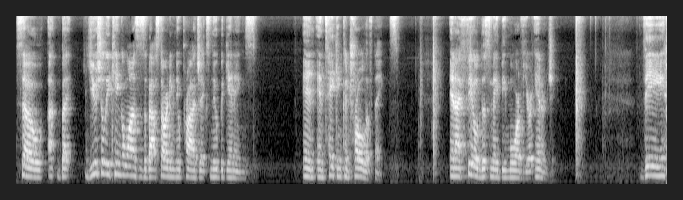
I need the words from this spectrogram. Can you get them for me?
So, uh, but usually King of Wands is about starting new projects, new beginnings, and, and taking control of things. And I feel this may be more of your energy. The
